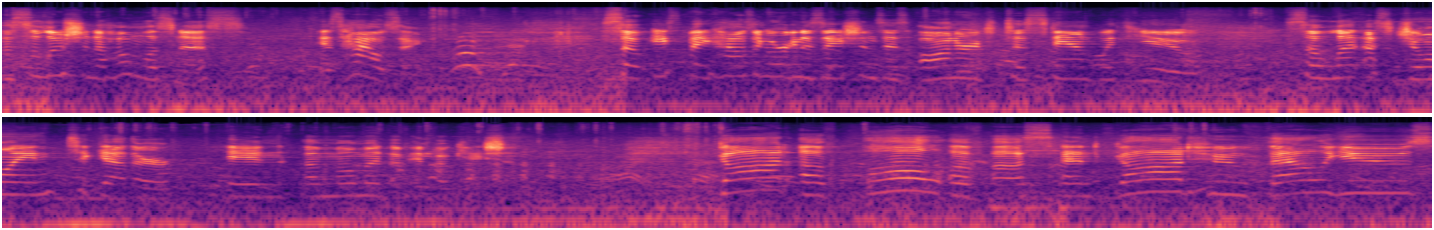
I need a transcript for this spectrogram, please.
The solution to homelessness is housing. So East Bay Housing Organizations is honored to stand with you. So let us join together in a moment of invocation. God of all of us and God who values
